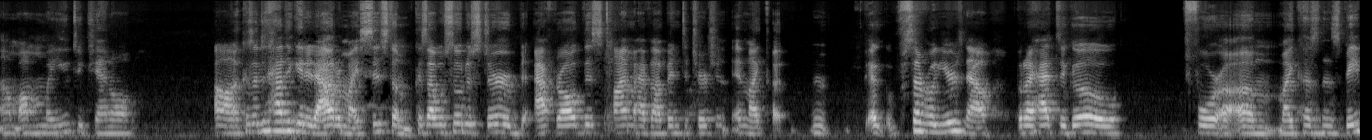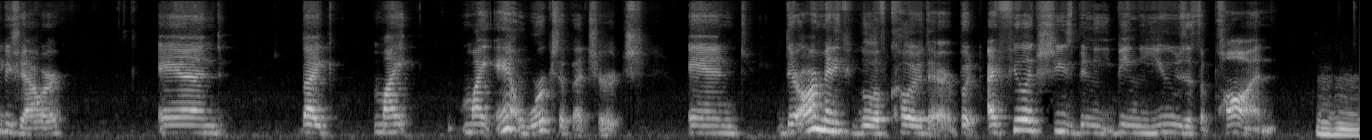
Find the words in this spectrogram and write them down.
um, on my YouTube channel because uh, I just had to get it out of my system because I was so disturbed after all this time. I have not been to church in, in like uh, uh, several years now, but I had to go for uh, um, my cousin's baby shower, and like my my aunt works at that church, and there are many people of color there, but I feel like she's been being used as a pawn. Mm-hmm.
